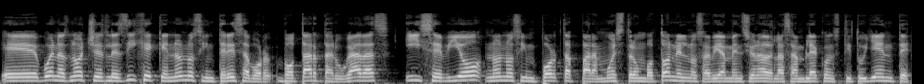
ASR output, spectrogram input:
eh, buenas noches, les dije que no nos interesa votar tarugadas y se vio, no nos importa para muestra un botón, él nos había mencionado la Asamblea Constituyente.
